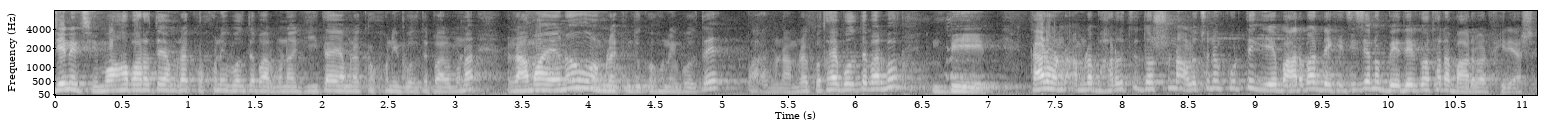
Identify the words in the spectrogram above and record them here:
জেনেছি। মহাভারতে আমরা কখনোই বলতে পারব না, গীতায় আমরা কখনোই বলতে পারব না, রামায়ণেও আমরা কিন্তু কখনোই বলতে পারব না। আমরা কোথায় বলতে পারব? বেদ। কারণ আমরা ভারতীয় দর্শন আলোচনা করতে গিয়ে বারবার দেখেছি যেন বেদের কথাটা বারবার ফিরে আসে।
